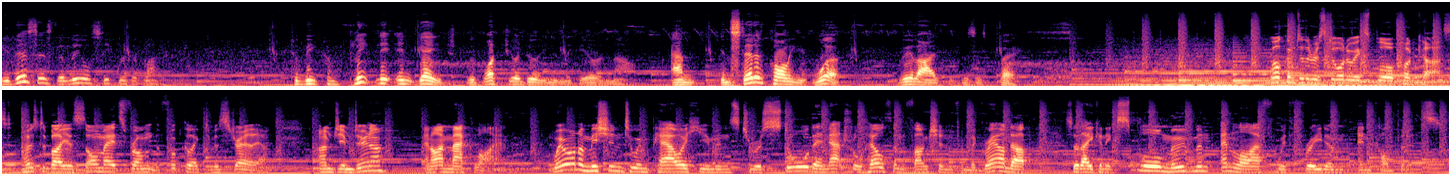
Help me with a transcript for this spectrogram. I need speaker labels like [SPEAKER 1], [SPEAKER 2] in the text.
[SPEAKER 1] See, this is the real secret of life. To be completely engaged with what you're doing in the here and now. And instead of calling it work, realize that this is play.
[SPEAKER 2] Welcome to the Restore to Explore podcast, hosted by your soulmates from the Foot Collective Australia. I'm Jim Dooner.
[SPEAKER 3] And I'm Mac Lyon. We're on a mission to empower humans to restore their natural health and function from the ground up so they can explore movement and life with freedom and confidence.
